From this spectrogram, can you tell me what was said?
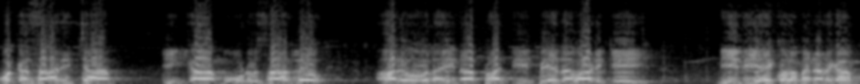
ఒకసారి ఇచ్చాం. ఇంకా మూడు సార్లు అర్హులైన ప్రతి పేదవాడికి నీది ఏ కులమని అడగం?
